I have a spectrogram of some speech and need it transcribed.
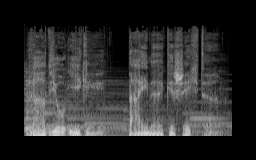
Radio Igel, deine Geschichte.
